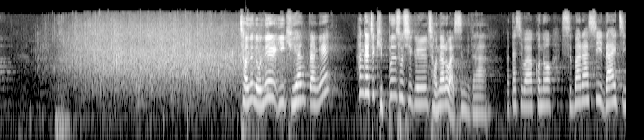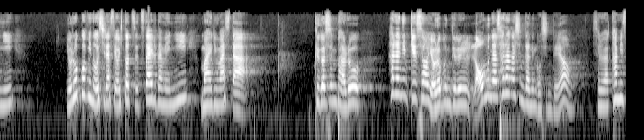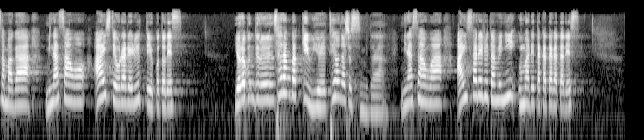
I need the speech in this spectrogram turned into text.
저는 오늘 이 귀한 땅에 한 가지 기쁜 소식을 전하러 왔습니다. 私はこの素晴らしい大地に 喜びのお知らせを一つ伝えるために参りました。 그것은 바로 하나님께서 여러분들을 너무나 사랑하신다는 것인데요. それは神様が皆さんを愛しておられるっていうことです。 여러분들은 사랑받기 위해 태어나셨습니다. 皆さんは愛されるために生まれた方々です。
